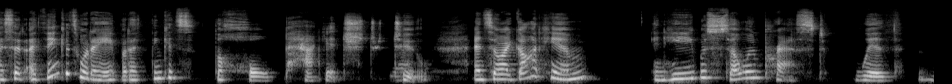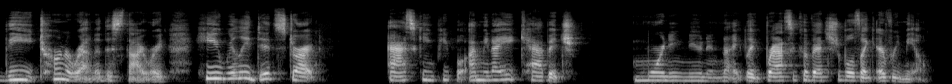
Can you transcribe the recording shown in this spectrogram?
I said, I think it's what I ate, but I think it's the whole package t- Yeah. too. And so I got him, and he was so impressed with the turnaround of this thyroid. He really did start asking people. I mean, I ate cabbage morning, noon, and night, like brassica vegetables, like every meal.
